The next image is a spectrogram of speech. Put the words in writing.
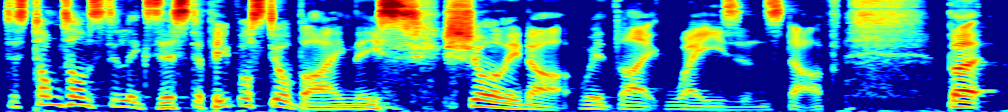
Does TomTom still exist? Are people still buying these? Surely not with like Waze and stuff. But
